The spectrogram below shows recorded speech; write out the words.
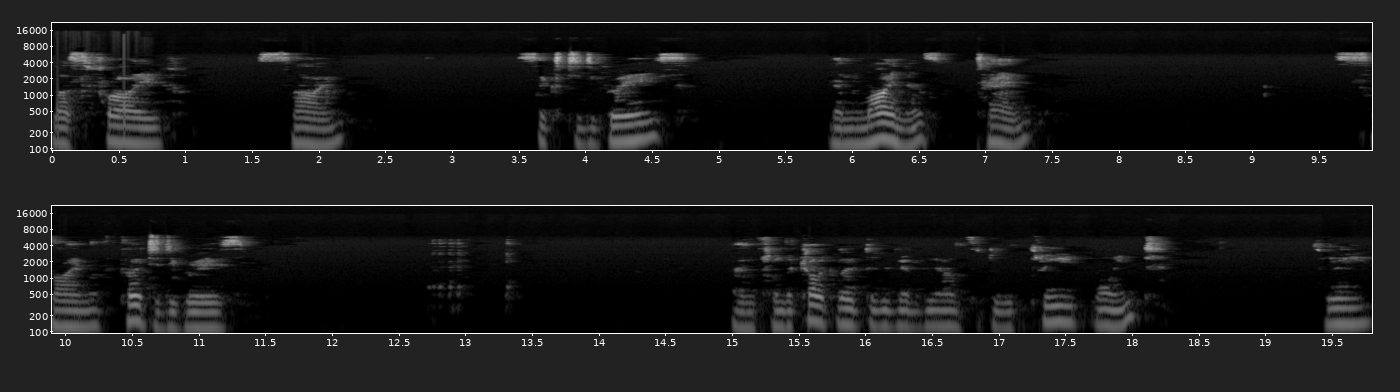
plus 5 sine 60 degrees then minus 10 sine of 30 degrees. And from the calculator we get the answer to 3.3013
